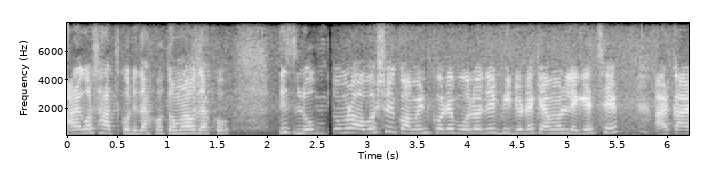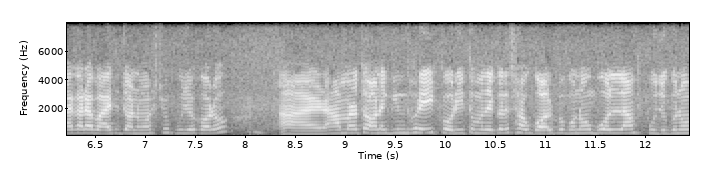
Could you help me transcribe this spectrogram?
আর একবার সাত করি, দেখো, তোমরাও দেখো। প্লিজ লোভ তোমরা অবশ্যই কমেন্ট করে বলো যে ভিডিওটা কেমন লেগেছে, আর কারা কারা বাড়িতে জন্মাষ্টমী পুজো করো। আর আমরা তো অনেক দিন ধরেই করি, তোমাদেরকে তো সব গল্পগুলোও বললাম, পুজোগুলোও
